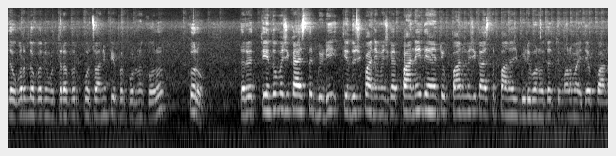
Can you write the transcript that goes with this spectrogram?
लवकरात लवकर तुम्ही उत्तरावर पोचवा आणि पेपर पूर्ण करू करू. तर तेंदू म्हणजे काय असतं? बिडी. तेंदूची पाने म्हणजे काय? पाने देण्यासाठी पान म्हणजे काय असतं? पानाची बिडी बनवतात. तुम्हाला माहिती आहे पान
